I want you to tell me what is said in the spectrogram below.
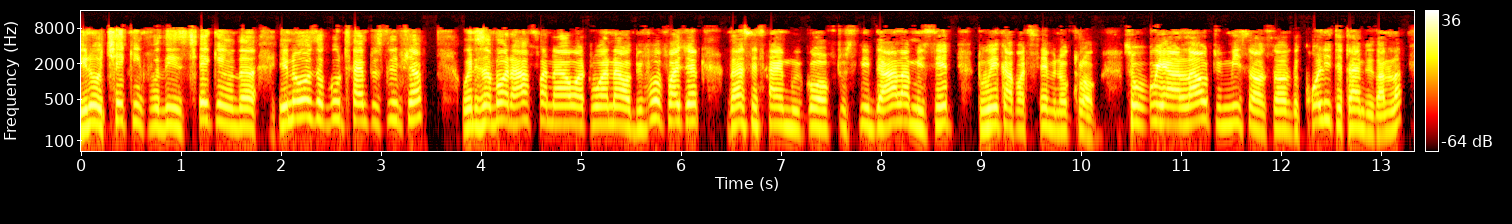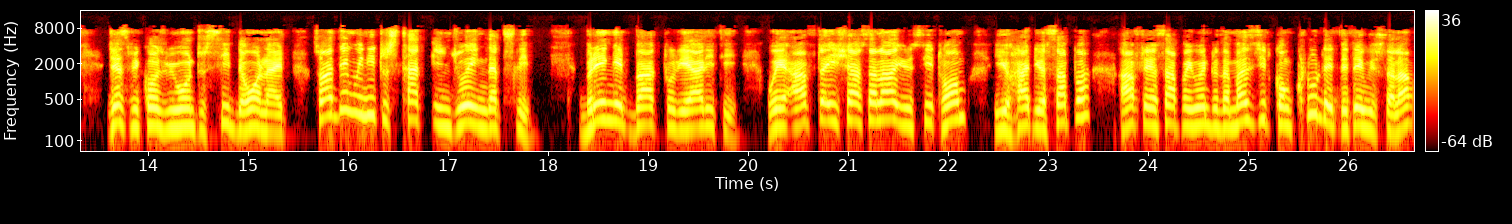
you know, checking for this, checking the, you know, it's a good time to sleep, Shaf. When it's about half an hour to one hour before Fajr, that's the time we go off to sleep. The alarm is set to wake up at seven o'clock. So we are allowed to miss ourselves, the quality time with Allah, just because we want to sleep the whole night. So I think we need to start enjoying that sleep bring it back to reality. Where after Isha Salah, you sit home, you had your supper. After your supper, you went to the masjid, concluded the day with Salah.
